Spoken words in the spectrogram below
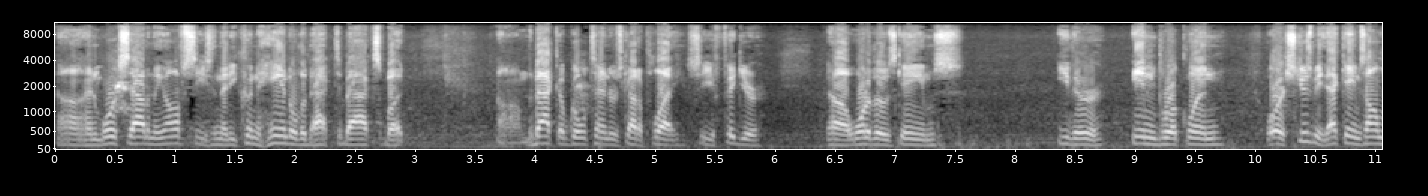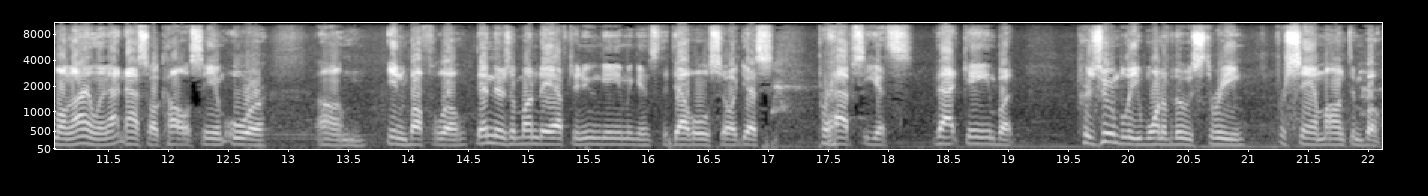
uh, and works out in the offseason that he couldn't handle the back to backs, but um, the backup goaltender's got to play. So you figure uh, one of those games, either in Brooklyn, or excuse me, that game's on Long Island at Nassau Coliseum, or um, in Buffalo. Then there's a Monday afternoon game against the Devils, so I guess perhaps he gets that game, but presumably one of those three for Sam Montembeault.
